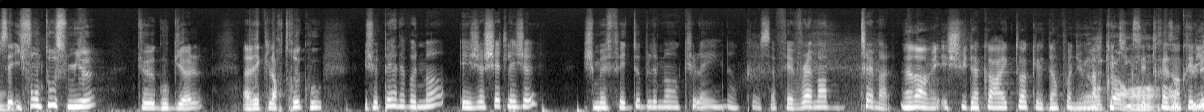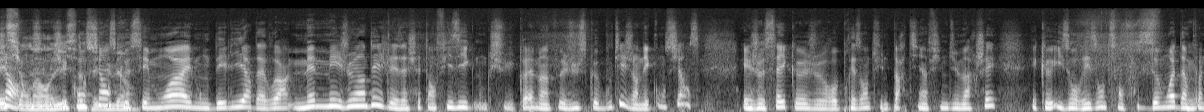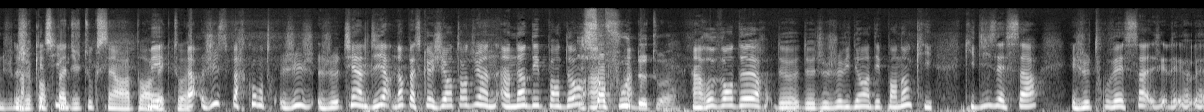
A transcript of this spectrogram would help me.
C'est- Ils font tous mieux que Google avec leur truc où je paye un abonnement et j'achète les jeux. Je me fais doublement enculer, donc euh, ça fait vraiment très mal. Non, non, mais je suis d'accord avec toi que d'un point de vue Et marketing, encore, c'est en- très enculé, intelligent. si J'ai conscience que c'est moi et mon délire d'avoir. Même mes jeux indés, je les achète en physique. Donc je suis quand même un peu jusque boutiste, j'en ai conscience. Et je sais que je représente une partie infime du marché et qu'ils ont raison de s'en foutre de moi d'un point de vue Je marketing. pense pas du tout que c'est un rapport Mais, avec toi. alors, juste par contre, juge, je tiens à le dire, non parce que j'ai entendu un, un indépendant, Ils un, s'en foutent de toi. un revendeur de, de jeux vidéo indépendants qui, qui disait ça, et je trouvais ça la,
